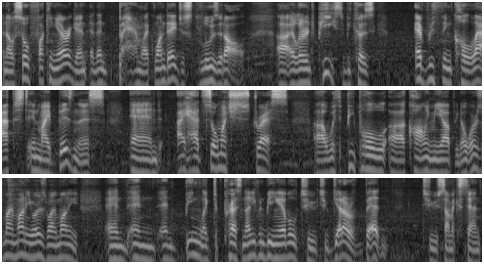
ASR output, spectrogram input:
and I was so fucking arrogant and then bam, like one day just lose it all. Uh, I learned peace because everything collapsed in my business and I had so much stress uh, with people uh, calling me up, you know, where's my money, where's my money? And, and, and being like depressed, not even being able to, to get out of bed to some extent.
